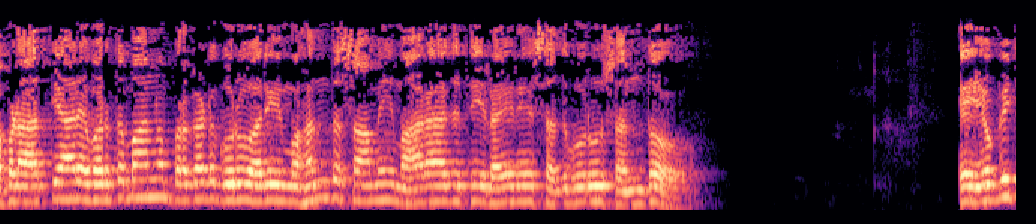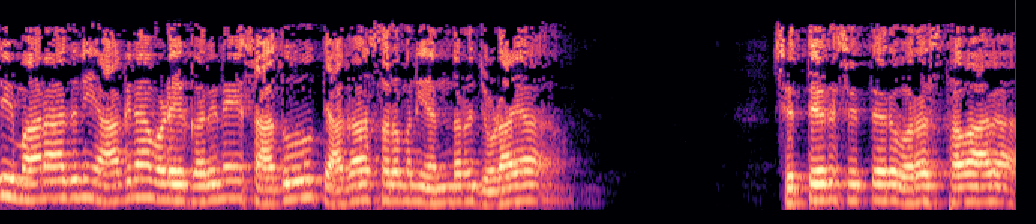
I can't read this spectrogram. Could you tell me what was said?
આપણા અત્યારે વર્તમાન પ્રગટ ગુરુ હરિ મહંત સ્વામી મહારાજથી લઈને સદગુરુ સંતો, એ યોગીજી મહારાજની આજ્ઞા વડે કરીને સાધુ ત્યાગાશ્રમની અંદર જોડાયા. સિત્તેર સિત્તેર વર્ષ થવા આવ્યા.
